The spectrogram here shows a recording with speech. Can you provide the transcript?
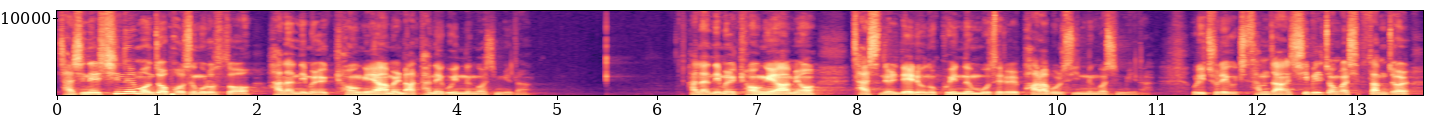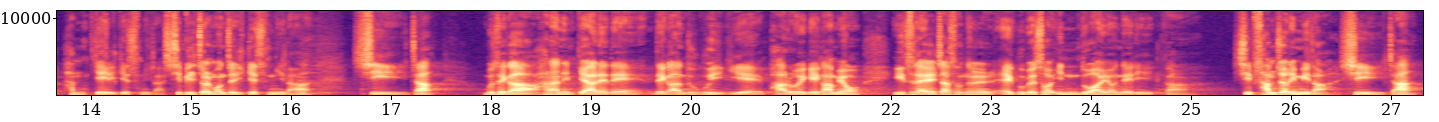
자신의 신을 먼저 벗음으로써 하나님을 경외함을 나타내고 있는 것입니다. 하나님을 경외하며 자신을 내려놓고 있는 모세를 바라볼 수 있는 것입니다. 우리 출애굽기 3장 11절과 13절 함께 읽겠습니다. 11절 먼저 읽겠습니다. 시작. 모세가 하나님께 아뢰되 내가 누구이기에 바로에게 가며 이스라엘 자손을 애굽에서 인도하여 내리까 13절입니다. 시작.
